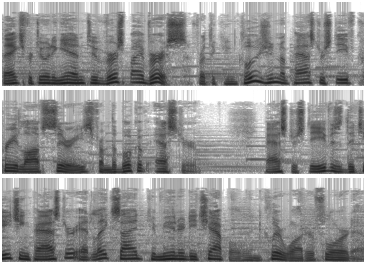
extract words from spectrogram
Thanks for tuning in to Verse by Verse for the conclusion of Pastor Steve Kreloff's series from the book of Esther. Pastor Steve is the teaching pastor at Lakeside Community Chapel in Clearwater, Florida.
